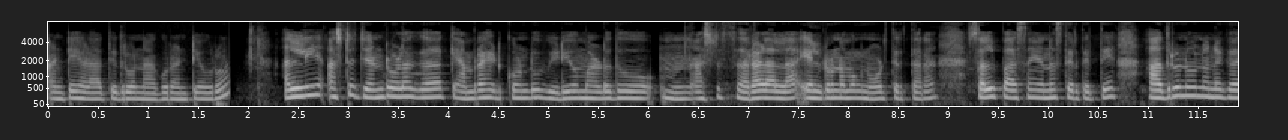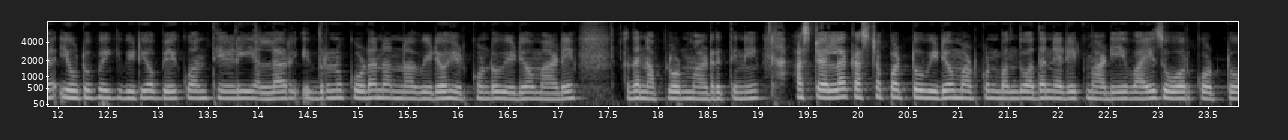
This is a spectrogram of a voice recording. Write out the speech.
ಅಂಟಿ ಹೇಳತ್ತಿದ್ರು ನಾಗೂರ್ ಅಂಟಿ ಅವರು ಅಲ್ಲಿ ಅಷ್ಟು ಜನರೊಳಗೆ ಕ್ಯಾಮ್ರಾ ಹಿಡ್ಕೊಂಡು ವಿಡಿಯೋ ಮಾಡೋದು ಅಷ್ಟು ಸರಳ ಅಲ್ಲ. ಎಲ್ಲರೂ ನಮಗೆ ನೋಡ್ತಿರ್ತಾರೆ. ಸ್ವಲ್ಪ ಅಸಹ್ಯ ಅನ್ನಿಸ್ತಿರ್ತೈತಿ. ಆದ್ರೂ ನನಗೆ ಯೂಟ್ಯೂಬಿಗೆ ವಿಡಿಯೋ ಬೇಕು ಅಂಥೇಳಿ ಎಲ್ಲರೂ ಇದ್ರೂ ಕೂಡ ನಾನು ವಿಡಿಯೋ ಹಿಡ್ಕೊಂಡು ವಿಡಿಯೋ ಮಾಡಿ ಅದನ್ನು ಅಪ್ಲೋಡ್ ಮಾಡಿರ್ತೀನಿ. ಅಷ್ಟೆಲ್ಲ ಕಷ್ಟಪಟ್ಟು ವಿಡಿಯೋ ಮಾಡ್ಕೊಂಡು ಬಂದು ಅದನ್ನು ಎಡಿಟ್ ಮಾಡಿ ವಾಯ್ಸ್ ಓವರ್ ಕೊಟ್ಟು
